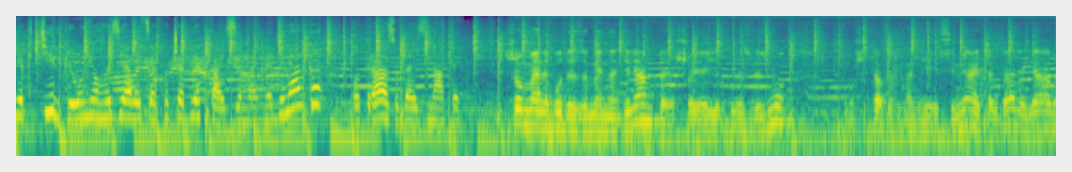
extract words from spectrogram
як тільки у нього з'явиться хоча б якась земельна ділянка, одразу дасть знати. Що в мене буде земельна ділянка, якщо я її колись візьму, тому що також в мене є і сім'я і так далі, я вам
